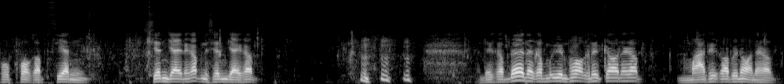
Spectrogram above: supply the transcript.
พบพอกับเซียนเซียนใหญ่นะครับนี่เซียนใหญ่ครับเด้อครับเด้อนะครับมืออื่นพ่อกันคือเก่านะครับ มาคือเก่าพี่น้องนะครับเ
